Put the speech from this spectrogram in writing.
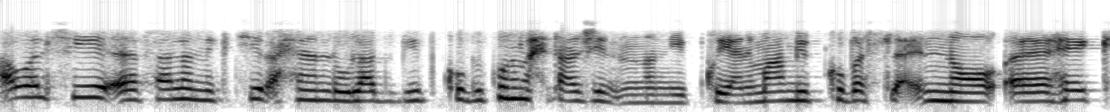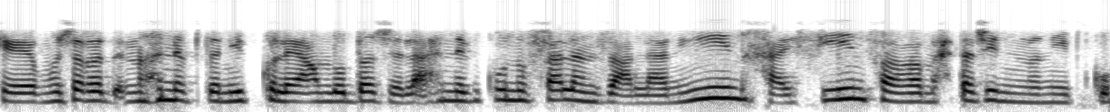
أول شيء فعلا كثير أحيانا الأولاد بيبكوا بيكونوا محتاجين إنهم يبكوا يعني ما عم يبكوا بس لأنه هيك مجرد إنه هن بدهم يبكوا ليعملوا ضجة لا هن بيكونوا فعلا زعلانين خايفين فمحتاجين إنهم يبكوا.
